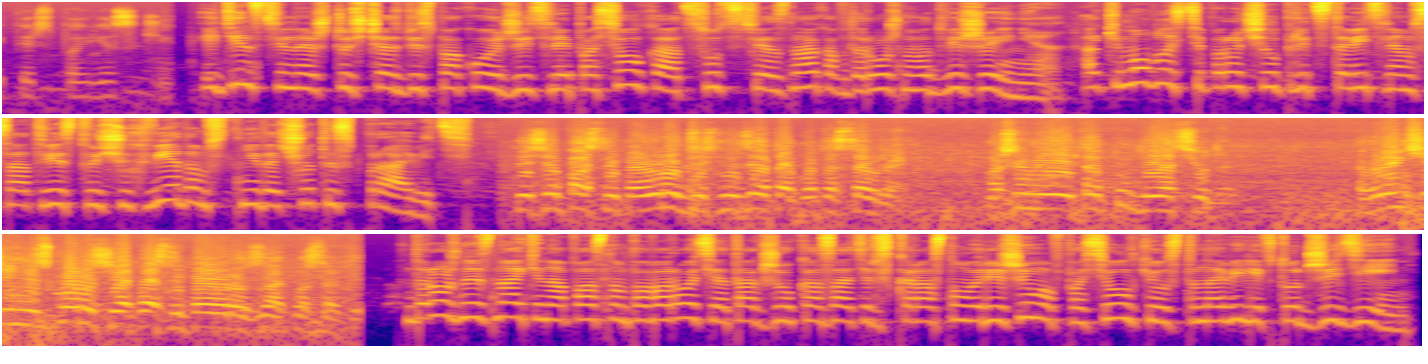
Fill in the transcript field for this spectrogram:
теперь с повестки. Единственное, что сейчас беспокоит жителей поселка – отсутствие знаков дорожного движения. Аким области поручил представителям соответствующих ведомств недочет исправить. Здесь опасный поворот, здесь нельзя так вот оставлять. Машина едет оттуда и отсюда. Ограничение скорости, опасный поворот, знак поставьте. Дорожные знаки на опасном повороте, а также указатель скоростного режима в поселке установили в тот же день.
